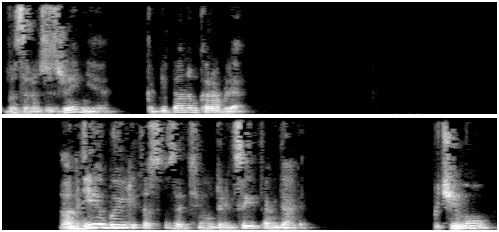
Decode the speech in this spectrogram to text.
возражение капитаном корабля. А где были, так сказать, мудрецы и так далее? Почему?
